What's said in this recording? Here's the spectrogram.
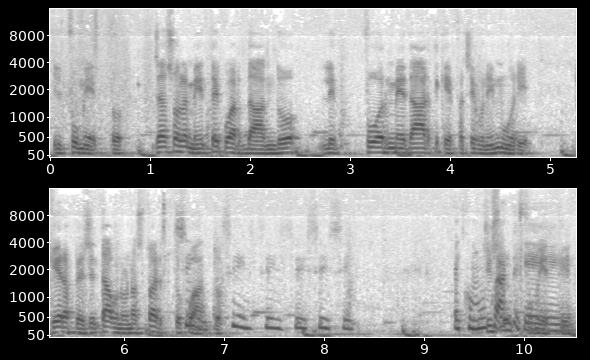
il fumetto già solamente guardando le forme d'arte che facevano i muri che rappresentavano una storia e tutto sì, quanto Sì, sì, sì, sì, sì. E comunque anche, fumetti?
